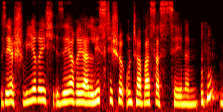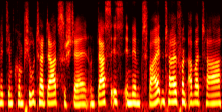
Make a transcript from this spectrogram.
sehr schwierig, sehr realistische Unterwasserszenen mhm. mit dem Computer darzustellen. Und das ist in dem zweiten Teil von Avatar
